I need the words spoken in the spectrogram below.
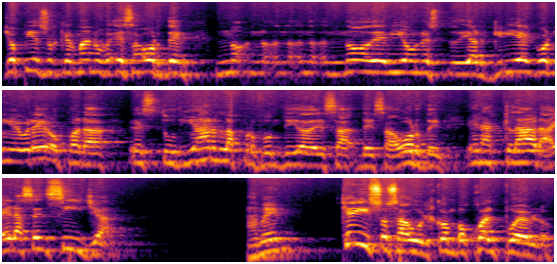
Yo pienso que, hermano, esa orden no, no, debía uno estudiar griego ni hebreo para estudiar la profundidad de esa, de esa orden. Era clara, era sencilla. Amén. ¿Qué hizo Saúl? Convocó al pueblo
